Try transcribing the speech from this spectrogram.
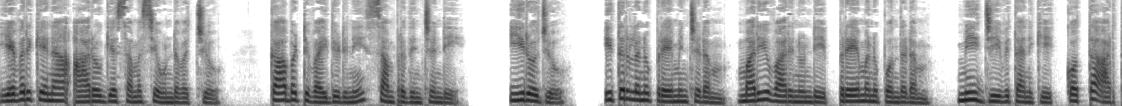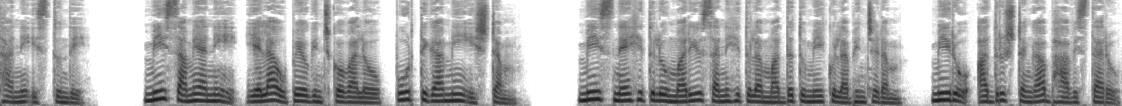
ఎవరికైనా ఆరోగ్య సమస్య ఉండవచ్చు. కాబట్టి వైద్యుడిని సంప్రదించండి. ఈరోజు ఇతరులను ప్రేమించడం మరియు వారి నుండి ప్రేమను పొందడం మీ జీవితానికి కొత్త అర్థాన్ని ఇస్తుంది. మీ సమయాన్ని ఎలా ఉపయోగించుకోవాలో పూర్తిగా మీ ఇష్టం. మీ స్నేహితులు మరియు సన్నిహితుల మద్దతు మీకు లభించడం మీరు అదృష్టంగా భావిస్తారు.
